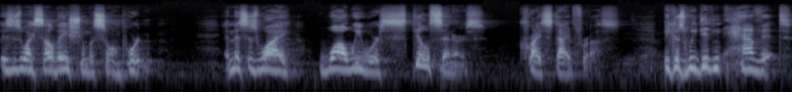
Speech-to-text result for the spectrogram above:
This is why salvation was so important. And this is why, while we were still sinners, Christ died for us because we didn't have it.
